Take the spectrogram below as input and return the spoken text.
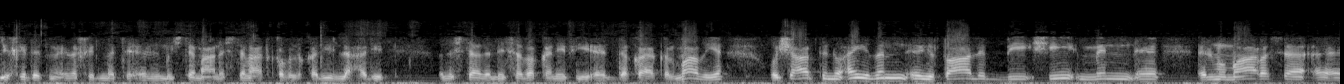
لخدمه إلى خدمة المجتمع. أنا استمعت قبل قليل لحديث الأستاذ اللي سبقني في الدقائق الماضية وشعرت إنه أيضا يطالب بشيء من الممارسة آه،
